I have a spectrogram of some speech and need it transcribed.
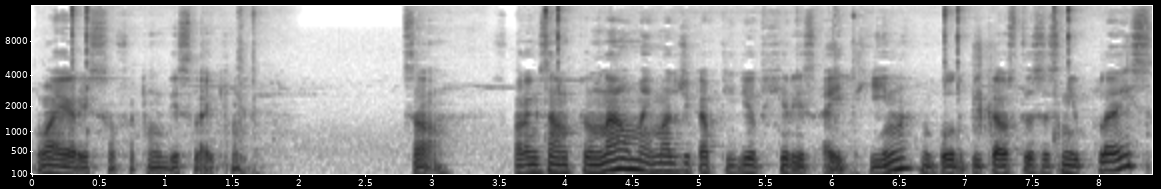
Why are you so fucking disliking? So, for example, now my magic aptitude here is 18, but because this is new place,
